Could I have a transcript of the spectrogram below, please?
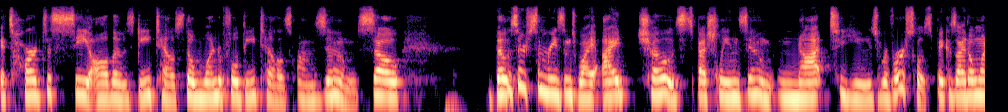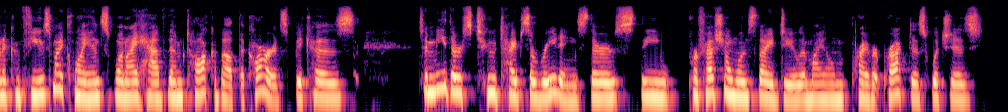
It's hard to see all those details, the wonderful details on Zoom. So those are some reasons why I chose, especially in Zoom, not to use reversals because I don't want to confuse my clients when I have them talk about the cards. Because to me, there's two types of readings. There's the professional ones that I do in my own private practice, which is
